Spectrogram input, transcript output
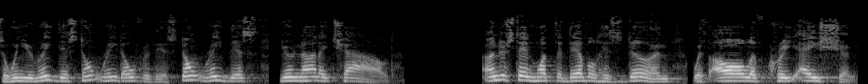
So when you read this, don't read over this. Don't read this. You're not a child. Understand what the devil has done with all of creation.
